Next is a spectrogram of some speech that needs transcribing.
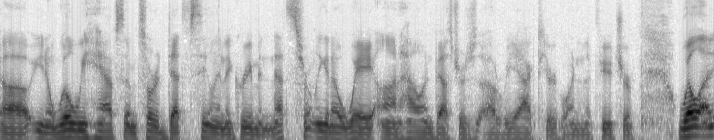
uh, you know, will we have some sort of debt ceiling agreement? And that's certainly going to weigh on how investors uh, react here going in the future. Well, uh,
